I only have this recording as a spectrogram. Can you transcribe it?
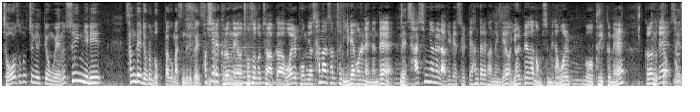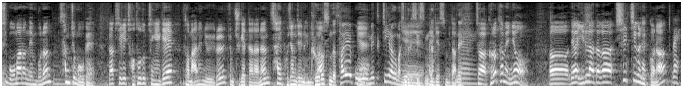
저소득층일 경우에는 수익률이 상대적으로 높다고 말씀드릴 수가 있습니다. 확실히 그렇네요. 저소득층 아까 월 보험료 43,200원을 냈는데 네. 40년을 납입했을 때 한 달에 받는 게요. 10배가 넘습니다. 월 어, 불입금에. 그런데 그렇죠. 35만 원 낸 분은 3.5배. 확실히 저소득층에게 더 많은 요율을 좀 주겠다라는 사회 보장적인 의미가 그렇습니다. 사회보험의 예. 특징이라고 말씀드릴 예, 수 있습니다. 알겠습니다. 네. 자, 그렇다면요. 어, 내가 일을 하다가 실직을 했거나 네.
